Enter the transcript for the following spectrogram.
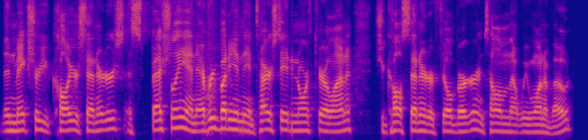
then make sure you call your senators, especially and everybody in the entire state of North Carolina should call Senator Phil Berger and tell him that we want to vote.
